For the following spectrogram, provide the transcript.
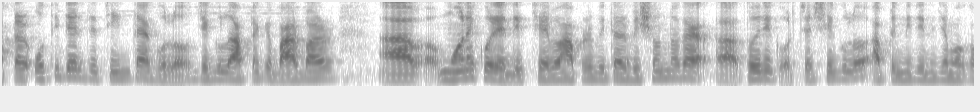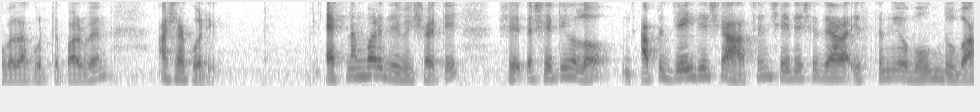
আপনার অতীতের যে চিন্তাগুলো, যেগুলো আপনাকে বারবার মনে করে দিচ্ছে এবং আপনার ভিতরে বিষণ্ণতা তৈরি করছে, সেগুলো আপনি নিজে নিজে মোকাবেলা করতে পারবেন, আশা করি। এক নম্বরে যে বিষয়টি সেটি হলো আপনি যেই দেশে আছেন সেই দেশে যারা স্থানীয় বন্ধু বা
